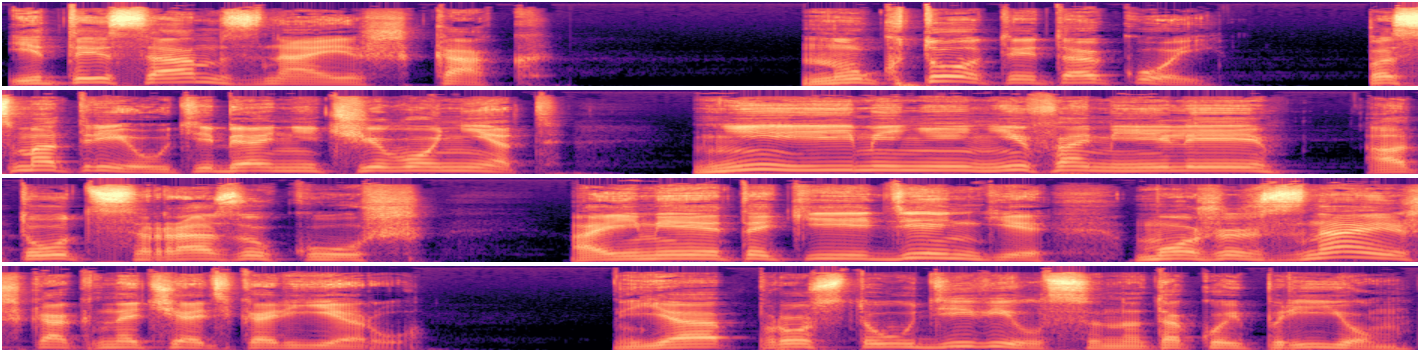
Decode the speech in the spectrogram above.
И ты сам знаешь, как. Ну, кто ты такой? Посмотри, у тебя ничего нет. Ни имени, ни фамилии, а тут сразу куш. А имея такие деньги, можешь знаешь, как начать карьеру? Я просто удивился на такой прием.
